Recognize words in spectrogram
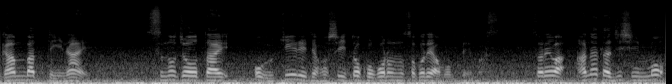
頑張っていない素の状態を受け入れてほしいと心の底では思っています。それはあなた自身も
